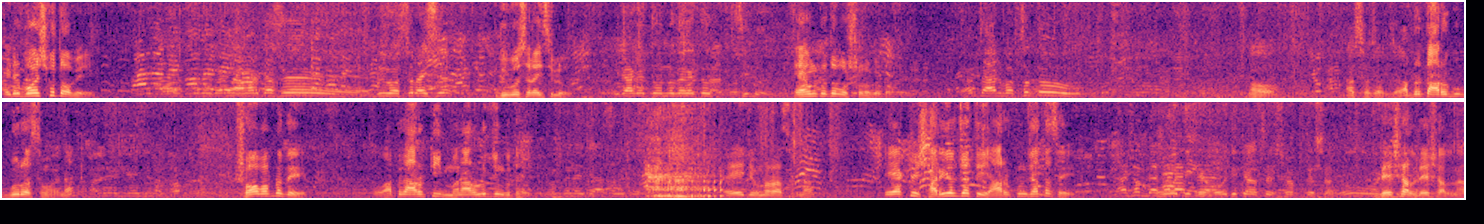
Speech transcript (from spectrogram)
এটার বয়স কত হবে? করেন আমার কাছে দুই বছর আইছে। দুই বছর আইছিল। এর আগে তো অন্য জায়গায় তো ছিল। এখন কত বছর হবে এটা? চার বছর তো ও আচ্ছা যাক যাক আপনার তো আরও গু- গরু আছে মনে না? সব আপনাদের? ও আপনাদের আরও টিম মানে আরও লোকজন কোথায়? এই যে ওনারা আছেন না? এই একটি সারিয়াল জাতি আর কোন জাত আছে? না, দেশাল আছে। সব দেশাল। দেশাল দেশাল না?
